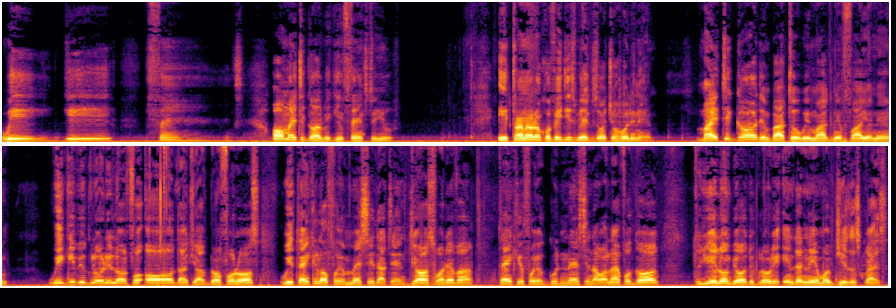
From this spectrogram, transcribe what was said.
We give thanks. Almighty God, we give thanks to you. Eternal Rock of Ages, we exalt your holy name. Mighty God, in battle, we magnify your name. We give you glory, Lord, for all that you have done for us. We thank you, Lord, for your mercy that endures forever. Thank you for your goodness in our life, oh God. To you alone be all the glory in the name of Jesus Christ.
